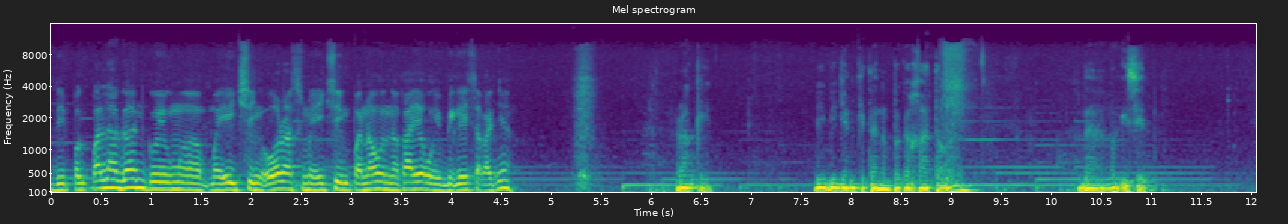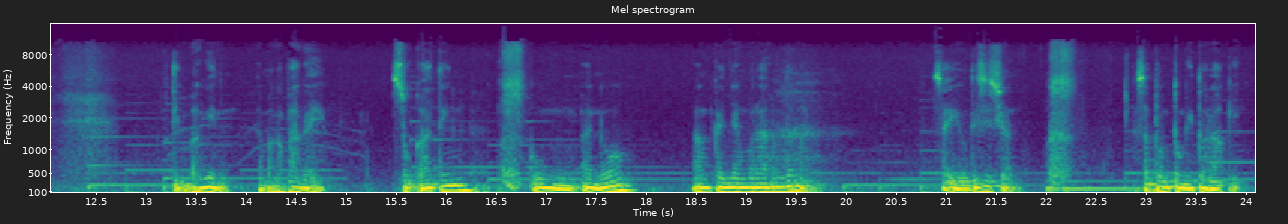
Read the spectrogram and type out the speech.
Di pagpalagaan ko yung mga maiksing oras, maiksing panahon na kaya kong ibigay sa kanya. Rocky, bibigyan kita ng pagkakataon na mag-isip. Timbangin ang mga bagay. Sukatin kung ano ang kanyang mararamdaman sa iyong desisyon. Sa puntong ito, Rocky,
